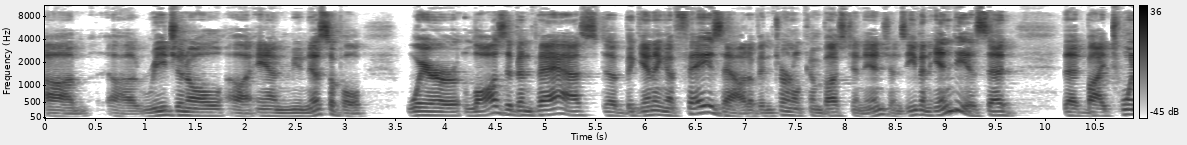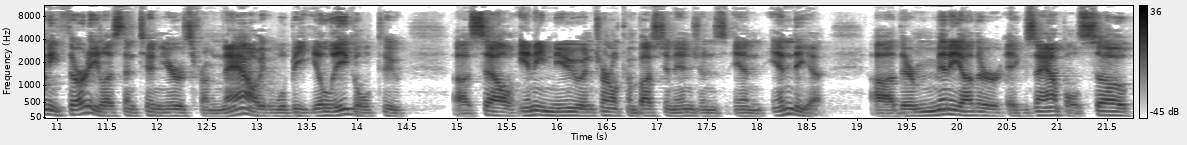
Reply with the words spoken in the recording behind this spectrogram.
um, uh, regional, uh, and municipal, where laws have been passed beginning a phase out of internal combustion engines. Even India said that by 2030, less than 10 years from now, it will be illegal to uh, sell any new internal combustion engines in India. there are many other examples. So,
